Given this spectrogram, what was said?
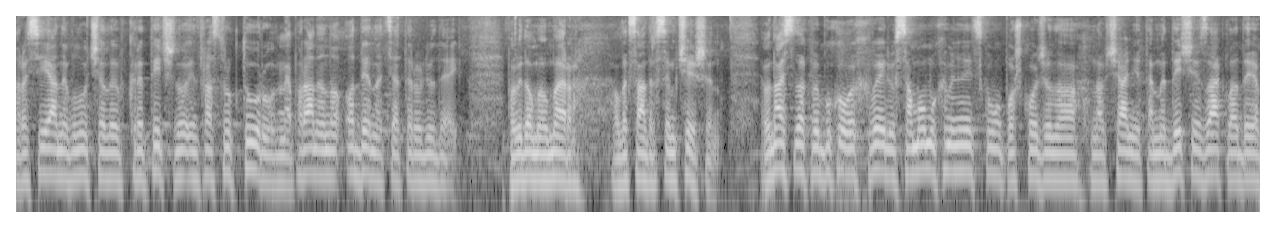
росіяни влучили в критичну інфраструктуру. Поранено 11 людей. Повідомив мер Олександр Семчишин. Внаслідок вибухових хвиль у самому Хмельницькому пошкоджено навчальні та медичні заклади,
